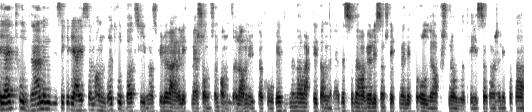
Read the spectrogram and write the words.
Jeg trodde, nei, men Sikkert jeg som andre trodde at Kina skulle være litt mer sånn som andre land ut av covid, men det har vært litt annerledes. så Det har vi jo liksom slitt med litt på oljeaksjene, oljepris og kanskje litt på det,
